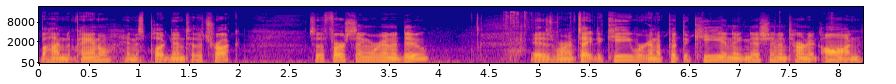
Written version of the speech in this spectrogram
behind the panel and it's plugged into the truck. So the first thing we're going to do is we're going to take the key, we're going to put the key in the ignition and turn it on.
